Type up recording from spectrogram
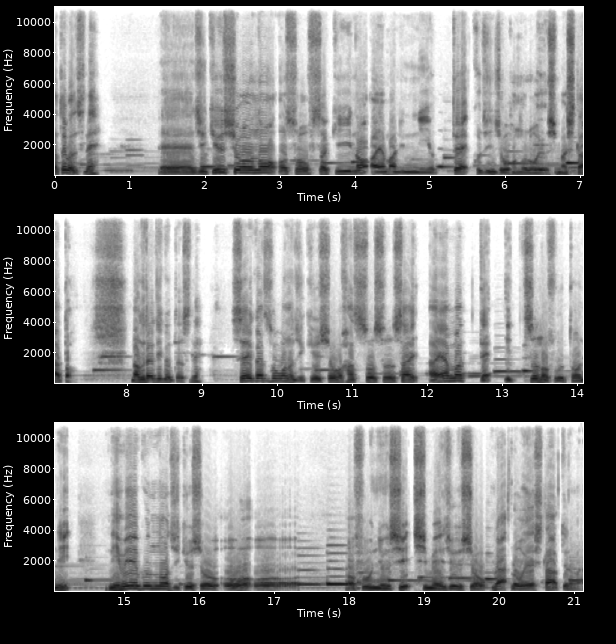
例えばですね、えー、受給証の送付先の誤りによって個人情報の漏洩をしましたと。まあ、具体的に言うとですね、生活保護の受給証を発送する際、誤って1通の封筒に2名分の受給証を封入し、氏名住所が漏洩したというのが1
